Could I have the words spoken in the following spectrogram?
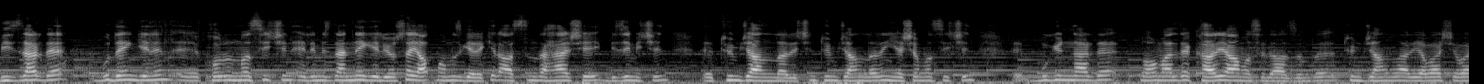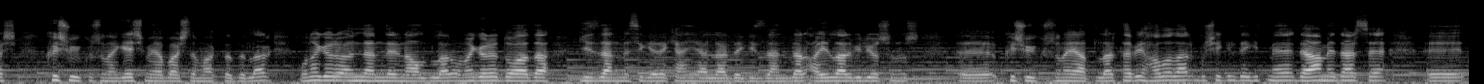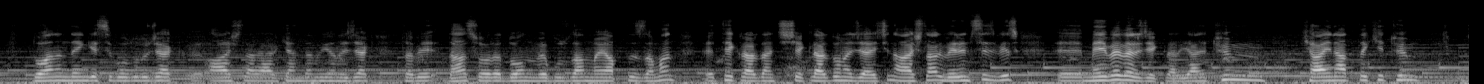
bizler de bu dengenin e, korunması için elimizden ne geliyorsa yapmamız gerekir. Aslında her şey bizim için, e, tüm canlılar için, tüm canlıların yaşaması için. E, bugünlerde normalde kar yağması lazımdı. Tüm canlılar yavaş yavaş kış uykusuna geçmeye başlamaktadırlar. Ona göre önlemlerini aldılar. Ona göre doğada gizlenmesi gereken yerlerde gizlendiler. Ayılar biliyorsunuz e, kış uykusuna yattılar. Tabi havalar bu şekilde gitmeye devam ederse e, doğanın dengesi bozulacak, e, ağaçlar erkenden uyanacak. Tabi daha sonra don ve buzlanma yaptığı zaman e, tekrardan çiçekler donacağı için ağaçlar verimsiz bir e, meyve verecekler. Yani tüm kainattaki tüm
